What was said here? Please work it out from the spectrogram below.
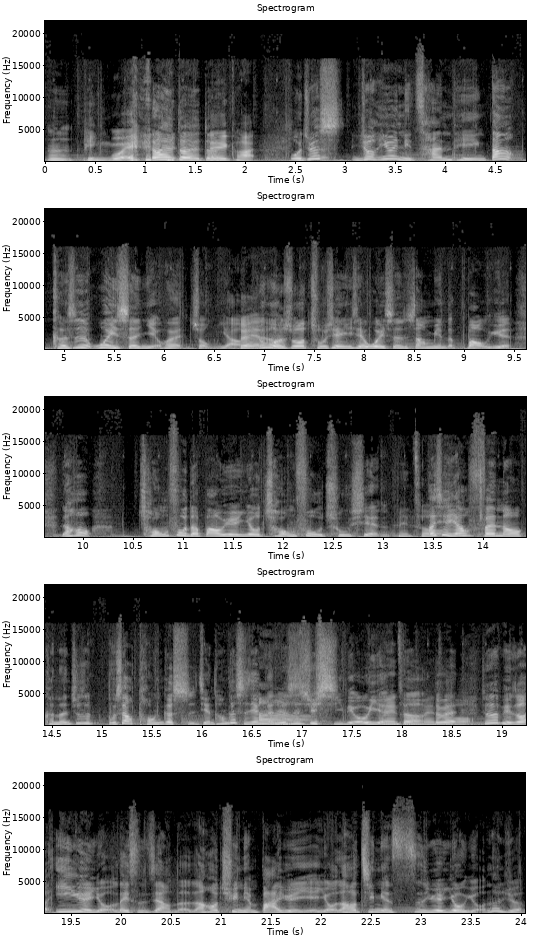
嗯，品味。对对对，这一块，我觉得是，就因为你餐厅，当可是卫生也会很重要。对，如果说出现一些卫生上面的抱怨，然后。重复的抱怨又重复出现，没错，而且要分哦，可能就是不是要同一个时间，同一个时间感觉是去洗留言的，对不对？就是比如说一月有类似这样的，然后去年八月也有，然后今年四月又有，那你觉得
